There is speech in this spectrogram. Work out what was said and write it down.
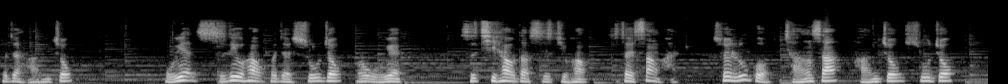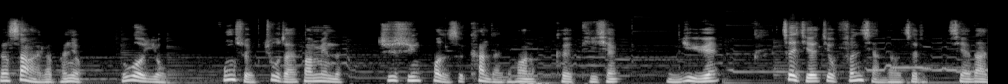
会在杭州，五月十六号会在苏州，和五月。十七号到十九号是在上海，所以如果长沙、杭州、苏州跟上海的朋友如果有风水住宅方面的咨询或者是看宅的话呢，可以提前预约。这节就分享到这里，谢谢大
